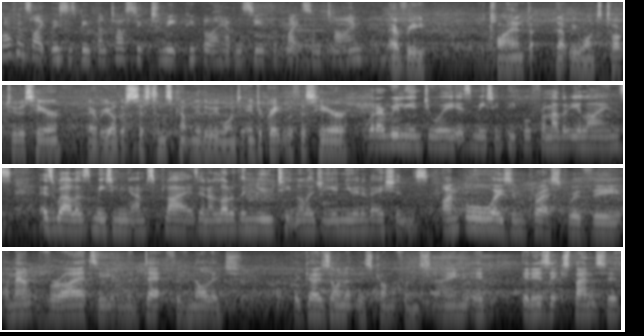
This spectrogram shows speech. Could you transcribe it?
conference like this has been fantastic to meet people I haven't seen for quite some time. Every client that we want to talk to is here. Every other systems company that we want to integrate with is here. What I really enjoy is meeting people from other airlines as well as meeting um, suppliers and a lot of the new technology and new innovations. I'm always impressed with the amount of variety and the depth of knowledge that goes on at this conference. I mean, it, it is expansive,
